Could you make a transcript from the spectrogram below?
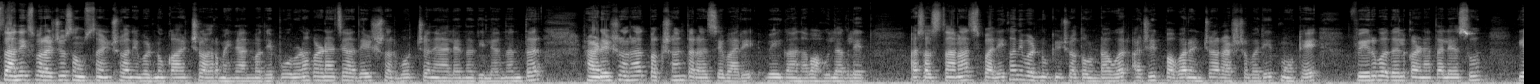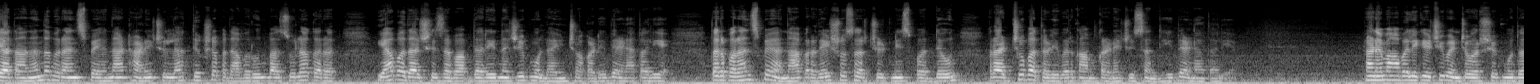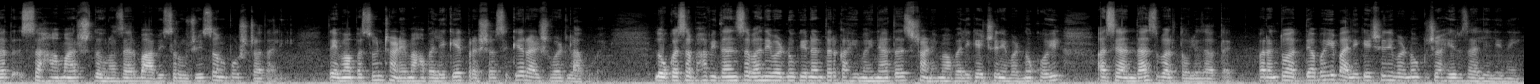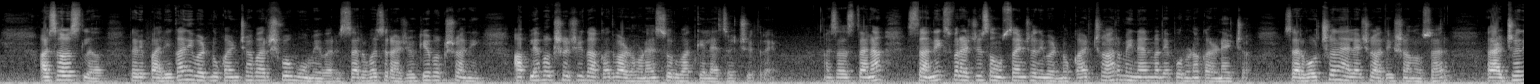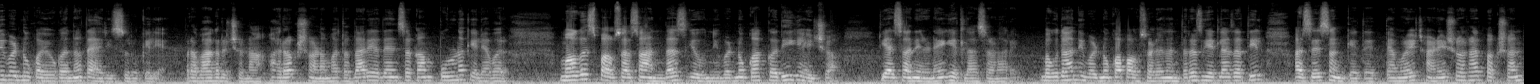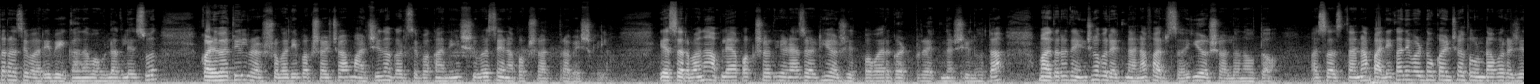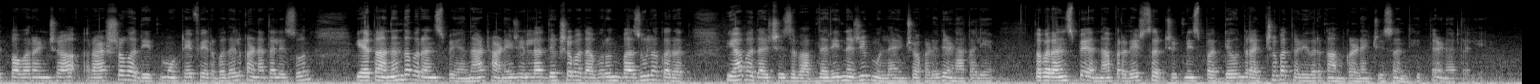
स्थानिक स्वराज्य संस्थांच्या निवडणुका चार महिन्यांमध्ये पूर्ण करण्याचे आदेश सर्वोच्च न्यायालयानं दिल्यानंतर ठाणे शहरात पक्षांतराचे वारे वेगानं वाहू लागलेत. असं असतानाच पालिका निवडणुकीच्या तोंडावर अजित पवार यांच्या राष्ट्रवादीत मोठे फेरबदल करण्यात आले असून यात आनंद परांजपे यांना ठाणे जिल्हाध्यक्षपदावरून बाजूला करत या पदाची जबाबदारी नजीब मुल्ला यांच्याकडे देण्यात आली आहे. तर परांजपे यांना प्रदेश सरचिटणीस पद देऊन राज्य पातळीवर काम करण्याची संधी देण्यात आली आहे. ठाणे महापालिकेची पंचवार्षिक मुदत सहा मार्च दोन हजार बावीस रोजी संपुष्टात आली. तेव्हापासून ठाणे महापालिकेत प्रशासकीय राजवट लागू आहे. लोकसभा विधानसभा निवडणुकीनंतर काही महिन्यातच ठाणे महापालिकेची निवडणूक होईल असे अंदाज वर्तवले जात आहेत. परंतु अद्यापही पालिकेची निवडणूक जाहीर झालेली नाही. असं असलं तरी पालिका निवडणुकांच्या पार्श्वभूमीवर सर्वच राजकीय पक्षांनी आपल्या पक्षाची ताकद वाढवण्यास सुरुवात केल्याचं चित्र आहे. असं असताना स्थानिक स्वराज्य संस्थांच्या निवडणुका चार महिन्यांमध्ये पूर्ण करण्याच्या सर्वोच्च न्यायालयाच्या आदेशानुसार राज्य निवडणूक आयोगानं तयारी सुरू केली आहे. प्रभाग रचना आरक्षण मतदार याद्यांचं काम पूर्ण केल्यावर मगच पावसाचा अंदाज घेऊन निवडणुका कधी घ्यायच्या याचा निर्णय घेतला जाणार आहे. बहुधा निवडणुका पावसाळ्यानंतरच घेतल्या जातील असे संकेत आहेत. त्यामुळे ठाणे शहरात पक्षांतराचे वारे वेगानं वाहू लागले असून कळव्यातील राष्ट्रवादी पक्षाच्या माजी नगरसेवकांनी शिवसेना पक्षात प्रवेश केला. या सर्वांना आपल्या पक्षात घेण्यासाठी अजित पवार गट प्रयत्नशील होता मात्र त्यांच्या प्रयत्नांना फारसं यश आलं नव्हतं. असं असताना पालिका निवडणुकांच्या तोंडावर अजित पवारांच्या राष्ट्रवादीत मोठे फेरबदल करण्यात आले असून यात आनंद परांजपे यांना ठाणे जिल्हाध्यक्षपदावरून बाजूला करत या पदाची जबाबदारी नजीब मुल्ला यांच्याकडे देण्यात आली आहे. तर परांजपे यांना प्रदेश सरचिटणीस पद देऊन राज्य पातळीवर काम करण्याची संधी देण्यात आली आहे.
